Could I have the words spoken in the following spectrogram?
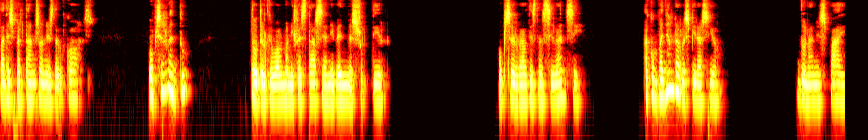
va despertant zones del cos. Observa en tu tot el que vol manifestar-se a nivell més subtil. Observa-ho des del silenci, acompanyant la respiració, donant espai.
